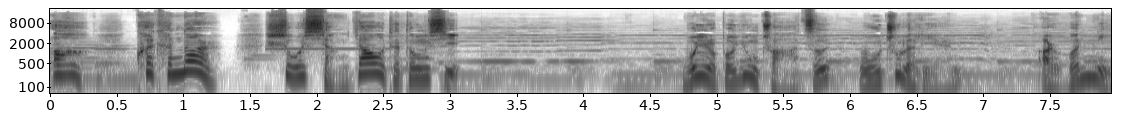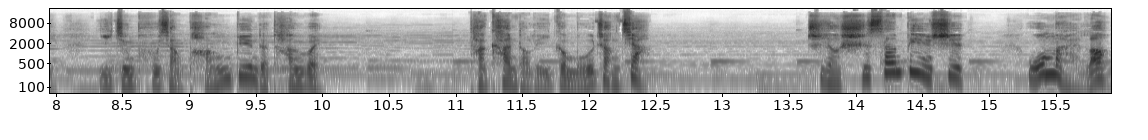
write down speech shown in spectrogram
哦，快看那儿，是我想要的东西。威尔伯用爪子捂住了脸，而温妮已经扑向旁边的摊位。他看到了一个魔杖架，只要十三便士，我买了。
